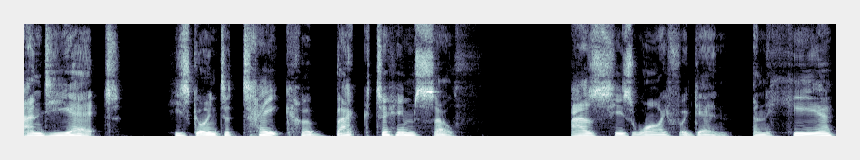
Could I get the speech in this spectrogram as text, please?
And yet, he's going to take her back to himself as his wife again. And here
